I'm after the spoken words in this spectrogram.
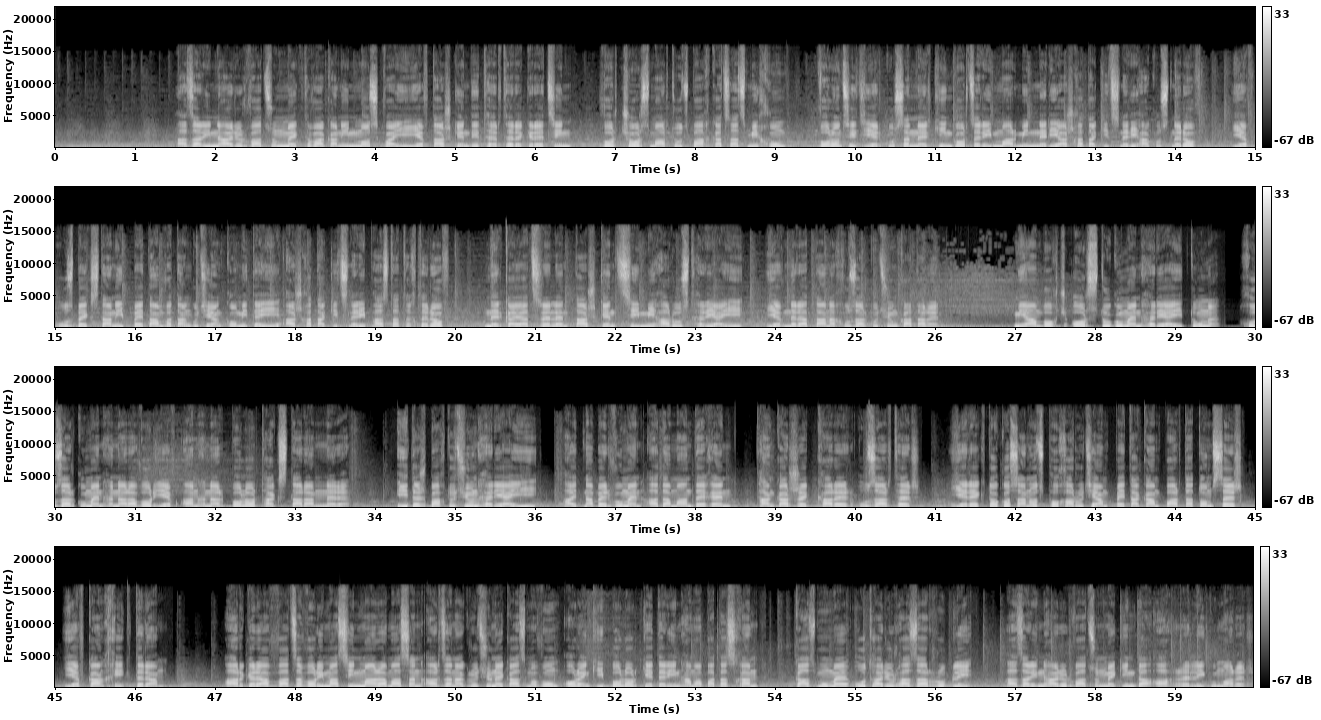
1961 թվականին Մոսկվայի եւ Տաշկենտի թերթերը գրեցին, որ 4 մարդուց բաղկացած մի խումբ, որոնցից երկուսը ներքին գործերի մարմինների աշխատակիցների հագուստներով եւ Ուզբեկստանի պետանվտանգության կոմիտեի աշխատակիցների փաստաթղթերով ներկայացրել են Տաշկենտցի մի հարուստ հրյայի եւ նրա տանը խուզարկություն կատարել։ Մի ամբողջ օր ստուգում են հրյայի տունը, խուզարկում են հնարավոր եւ անհնար բոլոր թաքստարանները։ Ի դժբախտություն հրյայի հայտնաբերվում են ադամանդեղեն, թանկարժեք քարեր ու զարդեր, 3 տոկոսանոց փոխարությամբ պետական պարտատոմսեր եւ կանխիկ դրամ։ Արգրավվածը, որի մասին մանրամասն արձանագրություն է կազմվում օրենքի բոլոր կետերին համապատասխան, կազմում է 800 հազար ռուբլի, 1961-ին դա ահռելի գումար էր։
